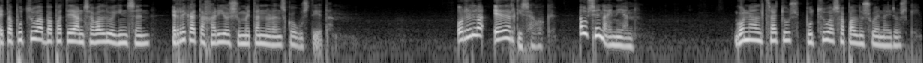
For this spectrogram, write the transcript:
eta putzua bapatean zabaldu egin zen, erreka eta jario xumetan norantzko guztietan. Horrela ederkizagok, hau zen hainian. gona altzatuz putzua zapaldu zuen airoski.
